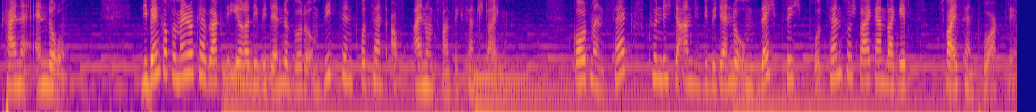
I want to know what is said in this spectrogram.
keine Änderung. Die Bank of America sagte, ihre Dividende würde um 17% auf 21 Cent steigen. Goldman Sachs kündigte an, die Dividende um 60% zu steigern, da gibt es 2 Cent pro Aktie.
